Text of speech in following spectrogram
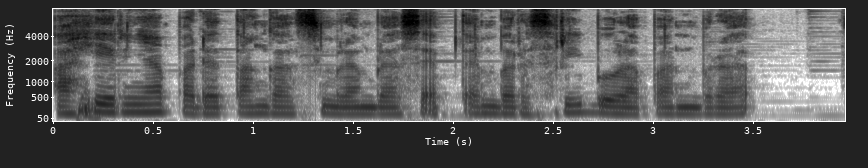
Akhirnya pada tanggal 19 September 1853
